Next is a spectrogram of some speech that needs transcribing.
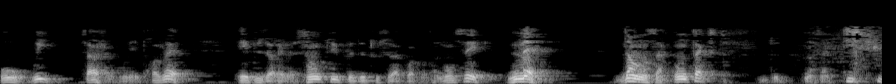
oh oui, ça je vous les promets. et vous aurez le centuple de tout ce à quoi vous renoncez, mais dans un contexte, dans un tissu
